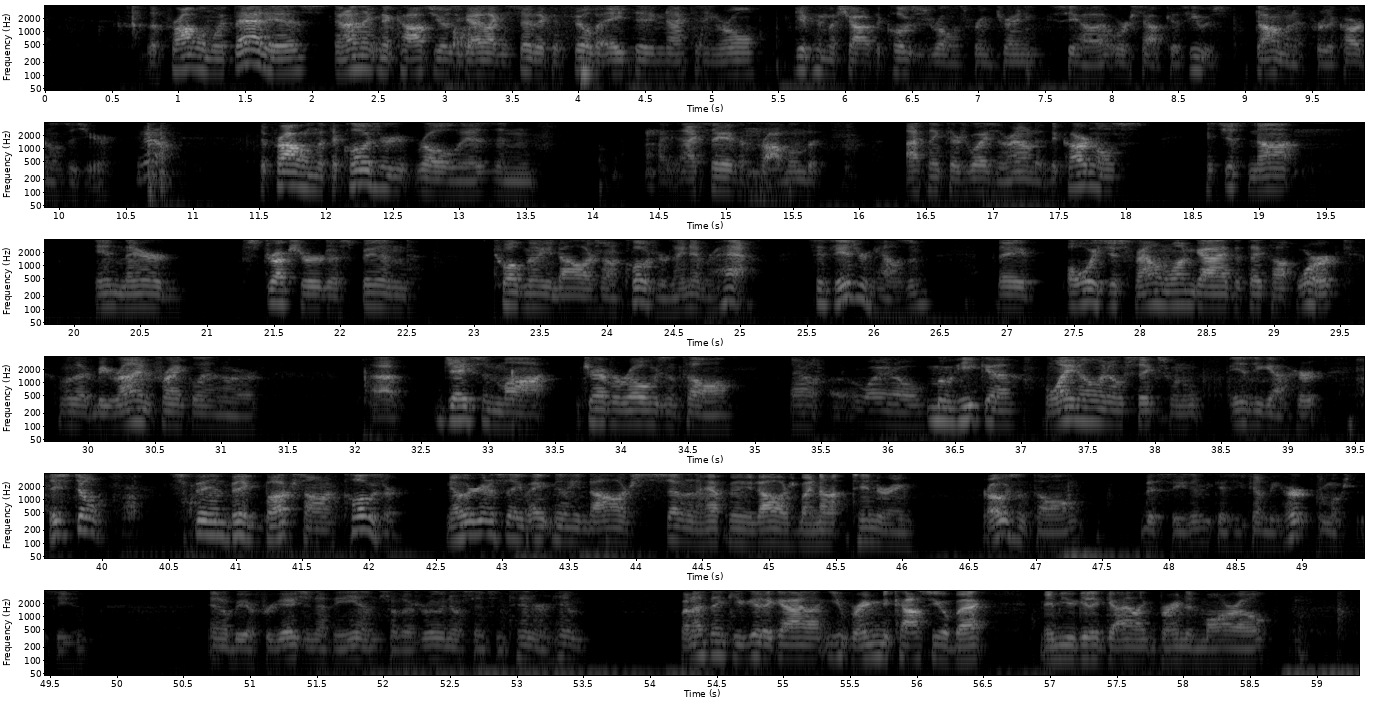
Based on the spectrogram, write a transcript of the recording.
The problem with that is, and I think Nicasio's a guy, like I said, that could fill the eighth inning, ninth inning role. Give him a shot at the closer's role in spring training, see how that works out, because he was dominant for the Cardinals this year. Yeah. The problem with the closer role is, and I, I say it's a problem, but I think there's ways around it. The Cardinals, it's just not in their structure to spend $12 million on a closer. They never have. Since Isringhausen, they've always just found one guy that they thought worked, whether it be Ryan Franklin or uh, Jason Motte, Trevor Rosenthal, Now, uh, know, Mujica, Waino in 06 when Izzy got hurt. They just don't spend big bucks on a closer. Now they're going to save $8 million, $7.5 million by not tendering Rosenthal this season because he's going to be hurt for most of the season. And he'll be a free agent at the end, so there's really no sense in tendering him. But I think you get a guy like, you bring Nicasio back, maybe you get a guy like Brandon Morrow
